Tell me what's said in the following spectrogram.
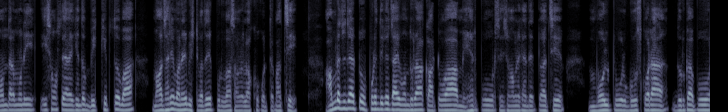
মন্দারমণি, এই সমস্ত জায়গায় কিন্তু বিক্ষিপ্ত বা মাঝারি মানের বৃষ্টিপাতের পূর্বাভাস আমরা লক্ষ্য করতে পারছি আমরা যদি একটু উপরের দিকে যাই বন্ধুরা, কাটোয়া, মেহেরপুর, সেই সঙ্গে আমরা এখানে দেখতে পাচ্ছি বোলপুর ঘুষকরা দুর্গাপুর,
